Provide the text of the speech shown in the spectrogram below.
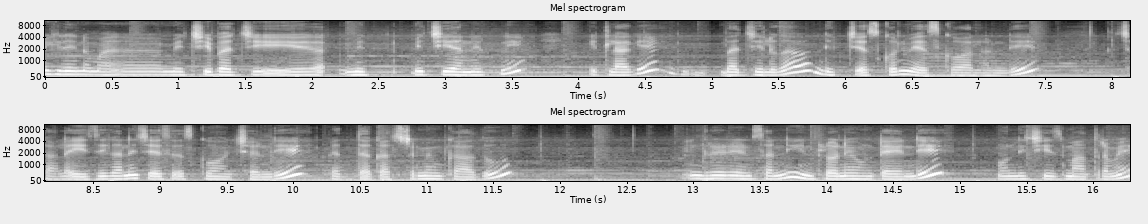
మిగిలిన మిర్చి బజ్జీ మిర్చి అన్నిటినీ ఇట్లాగే బజ్జీలుగా డిప్ చేసుకొని వేసుకోవాలండి. చాలా ఈజీగానే చేసేసుకోవచ్చండి. పెద్ద కష్టమేం కాదు. ఇంగ్రీడియంట్స్ అన్నీ ఇంట్లోనే ఉంటాయండి. ఓన్లీ చీజ్ మాత్రమే.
